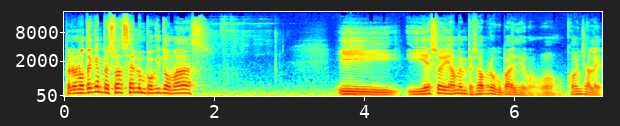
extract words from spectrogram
Pero noté que empezó a hacerlo un poquito más. Y, y eso ya me empezó a preocupar. Dije, oh, conchale,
